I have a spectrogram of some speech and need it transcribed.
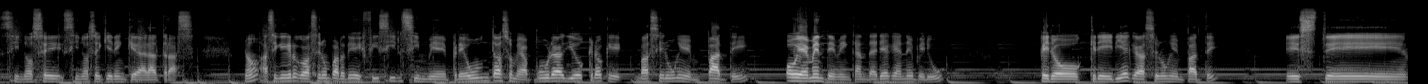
si no, se, si no se quieren quedar atrás, ¿no? Así que creo que va a ser un partido difícil. Si me preguntas o me apura, yo creo que va a ser un empate, Obviamente me encantaría que gane Perú, pero creería que va a ser un empate. Este,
